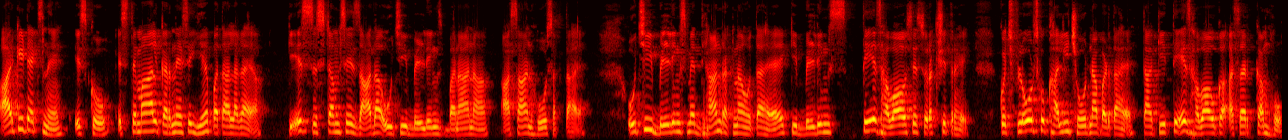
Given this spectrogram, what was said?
आर्किटेक्ट्स ने इसको इस्तेमाल करने से यह पता लगाया कि इस सिस्टम से ज़्यादा ऊँची बिल्डिंग्स बनाना आसान हो सकता है। ऊँची बिल्डिंग्स में ध्यान रखना होता है कि बिल्डिंग्स तेज़ हवाओं से सुरक्षित रहे। कुछ फ्लोर्स को खाली छोड़ना पड़ता है ताकि तेज़ हवाओं का असर कम हो।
